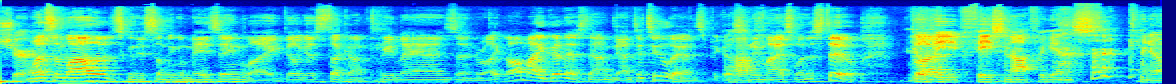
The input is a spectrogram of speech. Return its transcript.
Sure. Once in a while, it's going to do something amazing. Like they'll get stuck on three lands, and we're like, oh my goodness, now I'm down to two lands because Oh. three minus one is two. You'll But be facing off against, you know,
